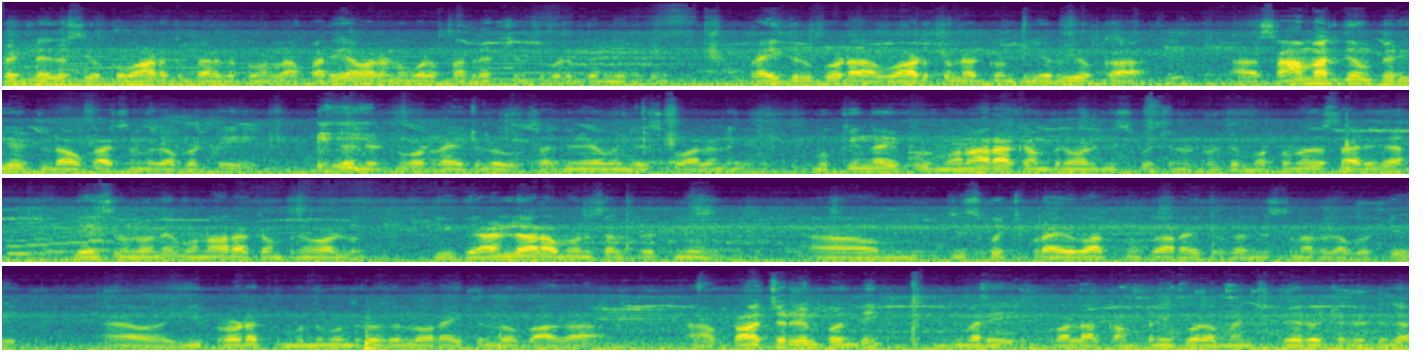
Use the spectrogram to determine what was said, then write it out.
ఫెర్టిలైజర్స్ యొక్క వాడకం పెరగడం వల్ల పర్యావరణం కూడా పరిరక్షించబడుతుందని చెప్పి రైతులు కూడా వాడుతున్నటువంటి ఎరువు యొక్క సామర్థ్యం పెరిగేటువంటి అవకాశం ఉంది కాబట్టి వీటన్నిటిని కూడా రైతులు సద్వినియోగం చేసుకోవాలని ముఖ్యంగా ఇప్పుడు మొనారా కంపెనీ వాళ్ళు తీసుకొచ్చినటువంటి మొట్టమొదటిసారిగా దేశంలోనే మొనారా కంపెనీ వాళ్ళు ఈ గ్రాండ్యులర్ అమోన్ సల్ఫేట్ని తీసుకొచ్చి ప్రయోగాత్మక రైతులకు అందిస్తున్నారు కాబట్టి ఈ ప్రోడక్ట్ ముందు ముందు రోజుల్లో రైతుల్లో బాగా ప్రాచుర్యం పొంది మరి వాళ్ళ కంపెనీ కూడా మంచి పేరు వచ్చేటట్టుగా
